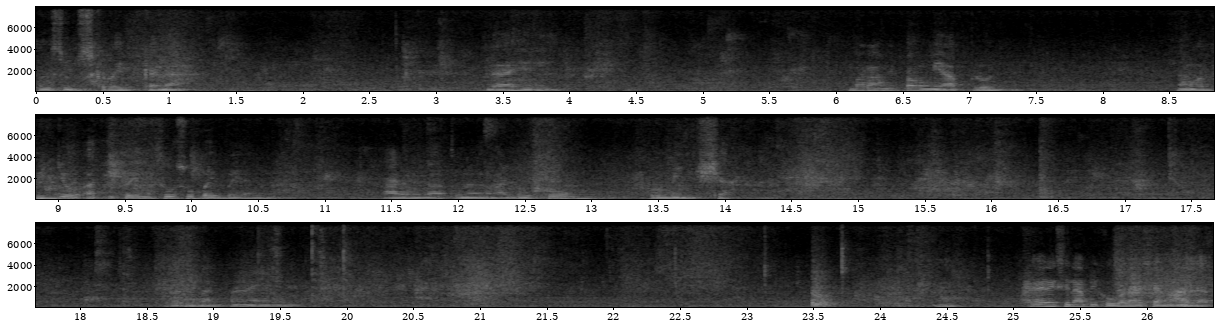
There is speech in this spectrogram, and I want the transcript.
mag-subscribe ka na. Dahil marami pa akong i-upload ng mga video at ito ay masusubaybayan. Alam mo ito ng mga lutong probinsya. Iman time. Kaya yung sinabi ko wala siyang alat.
